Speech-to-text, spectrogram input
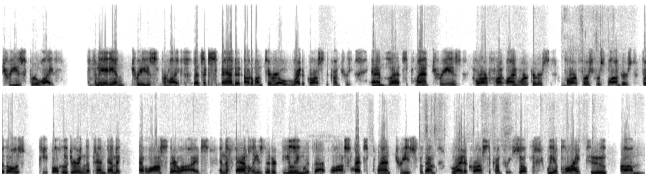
trees for life. Canadian Trees for Life. Let's expand it out of Ontario right across the country. And let's plant trees for our frontline workers, for our first responders, for those people who during the pandemic have lost their lives and the families that are dealing with that loss. Let's plant trees for them right across the country. So we applied to um,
